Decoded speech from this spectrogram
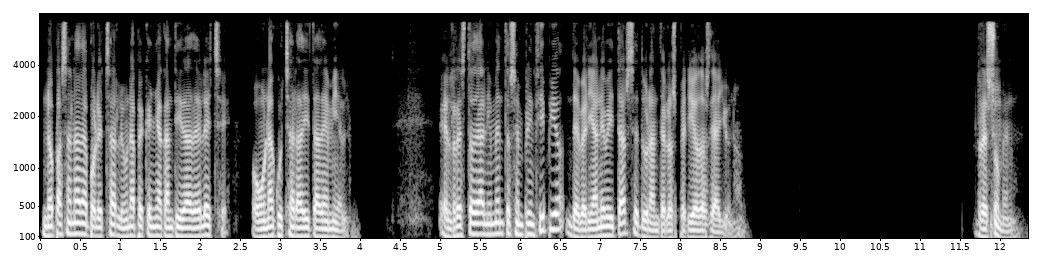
no pasa nada por echarle una pequeña cantidad de leche o una cucharadita de miel, el resto de alimentos en principio deberían evitarse durante los periodos de ayuno. Resumen.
